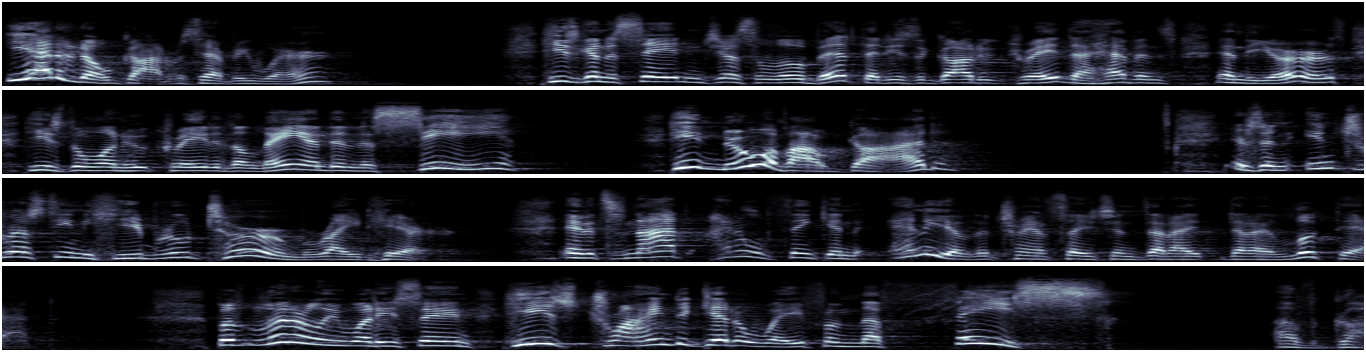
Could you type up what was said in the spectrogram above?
He had to know God was everywhere. He's going to say it in just a little bit that he's the God who created the heavens and the earth. He's the one who created the land and the sea. He knew about God. There's an interesting Hebrew term right here. And it's not, I don't think, in any of the translations that I, that I looked at. But literally, what he's saying, he's trying to get away from the face of God.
